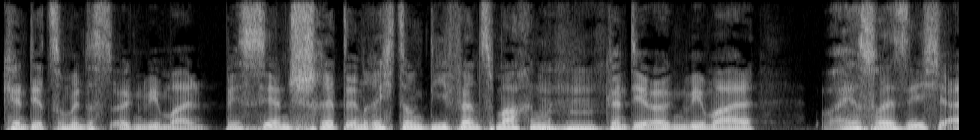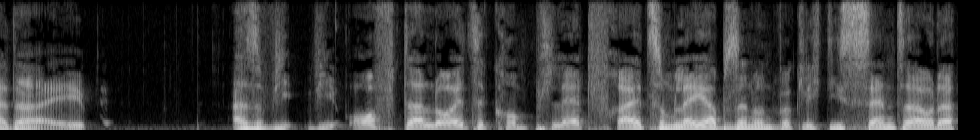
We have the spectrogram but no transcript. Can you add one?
könnt ihr zumindest irgendwie mal ein bisschen Schritt in Richtung Defense machen? Mhm. Könnt ihr irgendwie mal, was weiß ich, Alter, ey, also wie, wie oft da Leute komplett frei zum Layup sind und wirklich die Center oder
